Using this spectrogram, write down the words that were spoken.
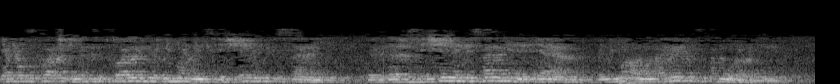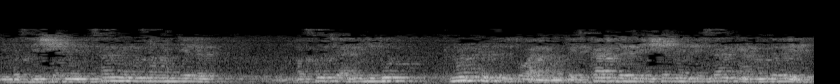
я был схвачен концептуальным пониманием священных писаний. То есть даже священное писание я понимал на поверхностном уровне, ибо священные писания на самом деле, по сути, они ведут к надконцептуальному. То есть каждое священное писание, оно говорит,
